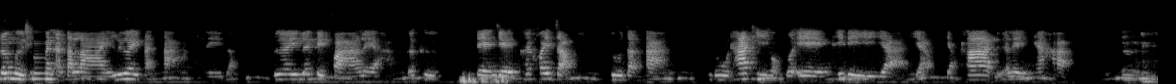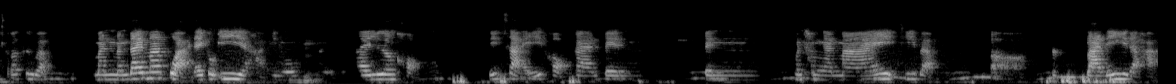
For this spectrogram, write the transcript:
เครื่องมือที่มันอันตรายเลื่อยต่างๆอะไรแบบเลื่อยเลื่อยไฟฟ้าเลยอะค่ะ ก็คือใจเย็นๆค่อยๆ จับดูต่างๆ ดูท่าทีของตัวเองให้ดีอย่าอย่าอย่าพลาดหรืออะไรอย่างเงี้ยค่ะ อืมก็คือแบบมันมันได้มากกว่าได้เก้าอี้อะค่ะพี่นุ๊กได้เรื่องของนิสัยของการเป็นเป็นคนทำงานไม้ที่แบบเอ่อปราณีตอะค่ะ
